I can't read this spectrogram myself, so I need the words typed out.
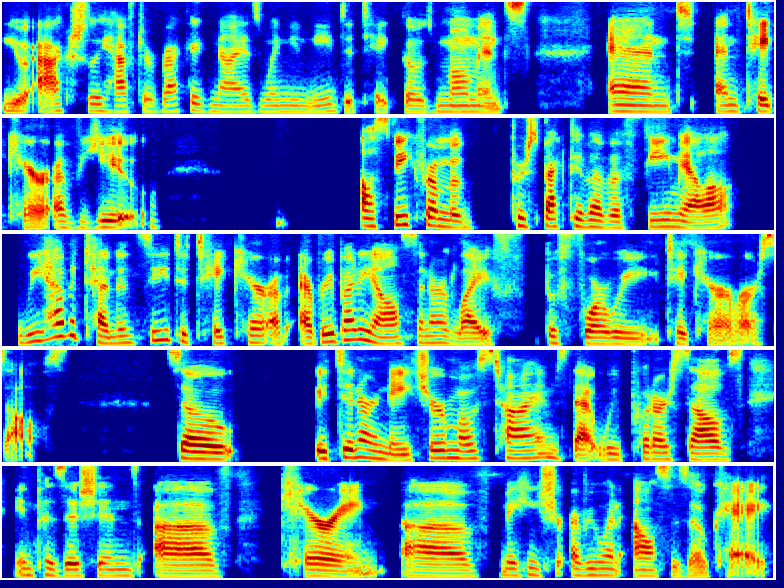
you actually have to recognize when you need to take those moments and and take care of you. I'll speak from a perspective of a female. We have a tendency to take care of everybody else in our life before we take care of ourselves. So it's in our nature most times that we put ourselves in positions of caring, of making sure everyone else is okay.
